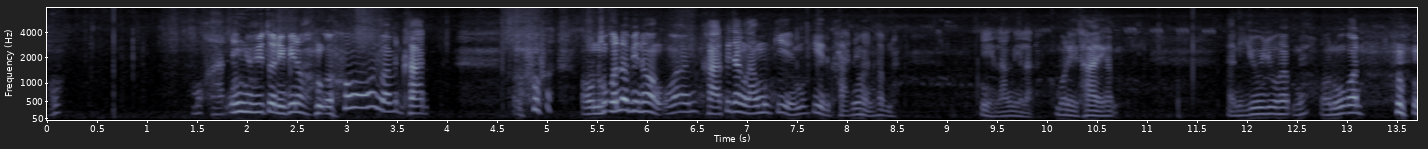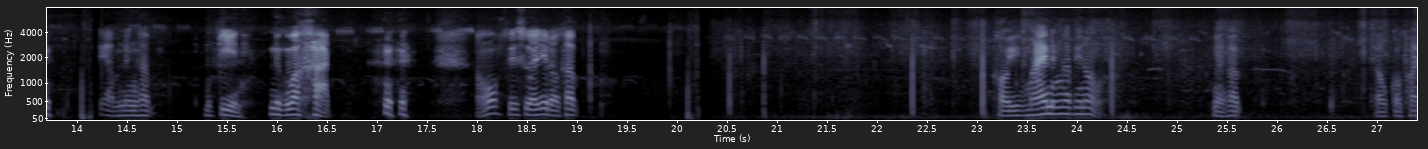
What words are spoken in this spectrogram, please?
โอ้มขาดยังอยู่ตัวนี้พี่น้องโอ้โหว่ามันขาดเอาหนูกันนะพี่น้องว่าขาดคือจังหลังเมื่อกี้เมื่อกี้ขาดอยู่หันครับนี่หลังนี่แหละบริไทยครับ อันนี้ยู่ยู่ครับเนี่ยเอาหนูก่อนแต้มหนึ่งครับ เมื่อกี้นี่นึกว่าขาดเอาสวยๆอยู่ดอกครับเขาอีกไม้หนึ่งครับพี่น้องนะครับ แถวกอไผ่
